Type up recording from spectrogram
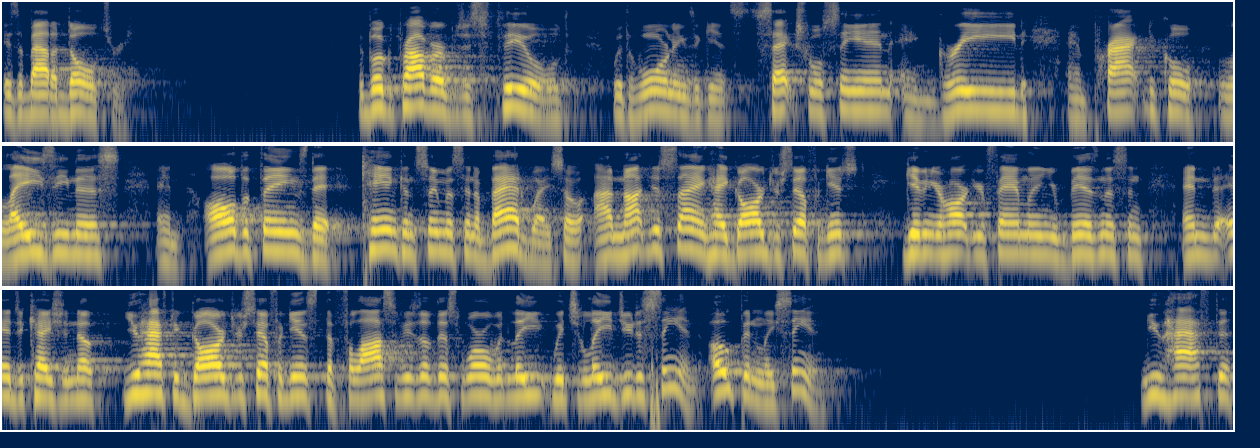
is about adultery. The book of Proverbs is filled with warnings against sexual sin and greed and practical laziness and all the things that can consume us in a bad way. So I'm not just saying, hey, guard yourself against giving your heart to your family and your business and, and education. No, you have to guard yourself against the philosophies of this world which lead you to sin, openly sin. You have to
